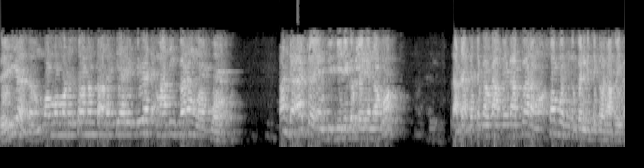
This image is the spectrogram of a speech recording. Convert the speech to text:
iya dong, mau manusia nonton lagi hari dia mati barang ngopo. Kan tidak ada yang di sini kepengen apa? Ada kecekel KPK barang, kok sopo sing kepengen kecekel KPK?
